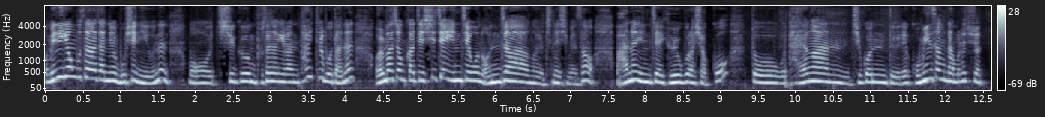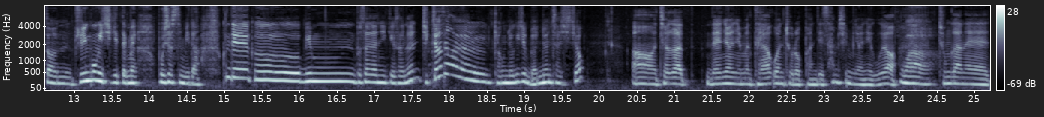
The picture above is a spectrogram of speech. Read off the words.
어, 민희경 부사장님을 모신 이유는 뭐 지금 부사장이라는 타이틀보다는 얼마 전까지 CJ 인재원 원장을 지내시면서 많은 인재 교육을 하셨고 또그 다양한 직원들의 고민 상담을 해주셨던 주인공이시기 때문에 모셨습니다. 근데 그 민 부사장님께서는 직장생활 경력이 지금 몇 년 차시죠? 어, 제가 내년이면 대학원 졸업한 지 30년이고요. 와. 중간에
